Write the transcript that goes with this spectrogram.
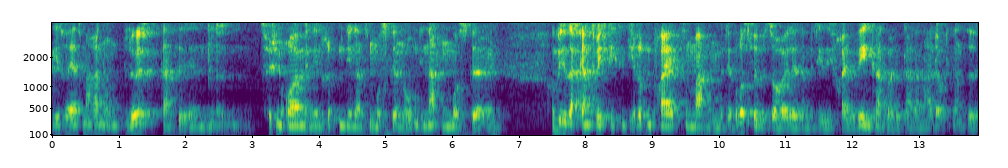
gehst du erstmal ran und löst das Ganze, den äh, Zwischenräumen in den Rippen, die ganzen Muskeln, oben die Nackenmuskeln. Und wie gesagt, ganz wichtig sind die Rippen frei zu machen mit der Brustwirbelsäule, damit die sich frei bewegen kann, weil du da dann halt auch die ganze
